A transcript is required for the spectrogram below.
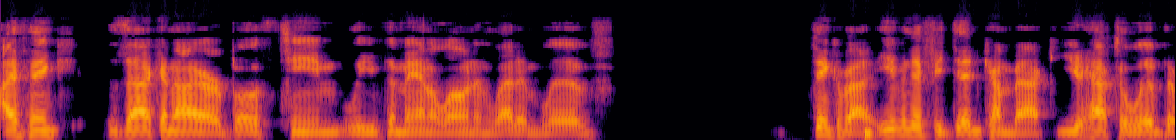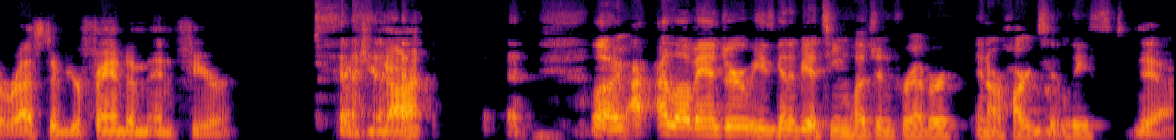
I think Zach and I are both team leave the man alone and let him live. Think about it. Even if he did come back, you have to live the rest of your fandom in fear. Would you not? Look, I, I, love Andrew. He's going to be a team legend forever in our hearts, mm-hmm. at least. Yeah.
